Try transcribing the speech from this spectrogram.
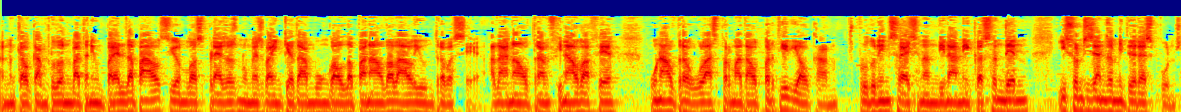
en què el Camprodon va tenir un parell de pals i on les preses només va inquietar amb un gol de penal de l'Ali i un travesser. Adana al tram final va fer un altre golaç per matar el partit i el Camprodonins segueixen en dinàmica ascendent i són sisens amb 23 punts.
